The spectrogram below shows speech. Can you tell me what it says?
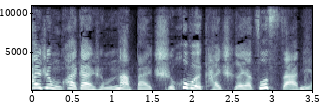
开这么快干什么呢？白痴，会不会开车呀？作死啊你！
